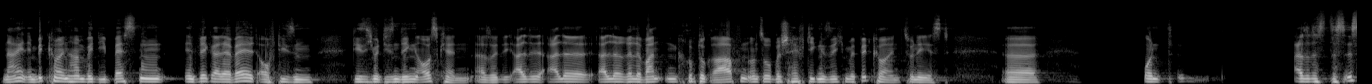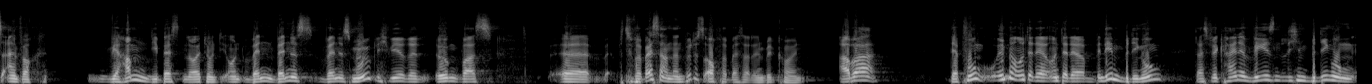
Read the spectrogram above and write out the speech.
Nein, in Bitcoin haben wir die besten Entwickler der Welt auf diesem, die sich mit diesen Dingen auskennen. Also die, alle, alle, alle relevanten Kryptografen und so beschäftigen sich mit Bitcoin zunächst. Äh, und also das, das ist einfach, wir haben die besten Leute und, und wenn, wenn, es, wenn es möglich wäre, irgendwas äh, zu verbessern, dann wird es auch verbessert in Bitcoin. Aber der Punkt immer unter der, unter der Nebenbedingung, dass wir keine wesentlichen Bedingungen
